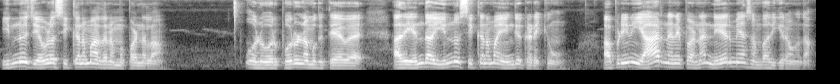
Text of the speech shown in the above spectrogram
இன்னும் எவ்வளோ சிக்கனமாக அதை நம்ம பண்ணலாம்? ஒரு ஒரு பொருள் நமக்கு தேவை. அது எந்த இன்னும் சிக்கனமாக எங்கே கிடைக்கும்? அப்படின்னு யார் நினைப்பான்னா நேர்மையாக சம்பாதிக்கிறவங்க தான்.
